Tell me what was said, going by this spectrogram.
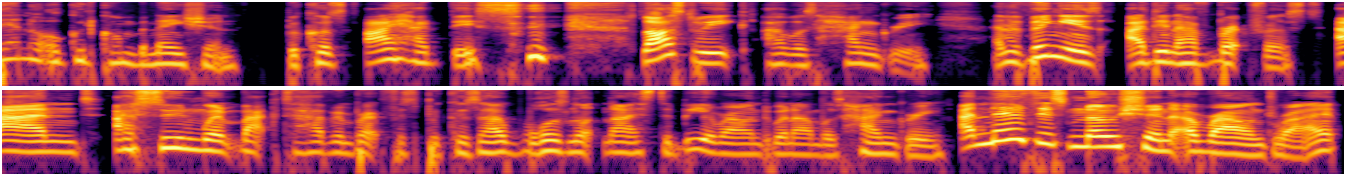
They're not a good combination because I had this last week. I was hangry. And the thing is, I didn't have breakfast. And I soon went back to having breakfast because I was not nice to be around when I was hangry. And there's this notion around, right,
